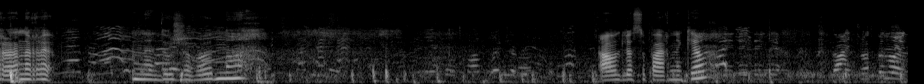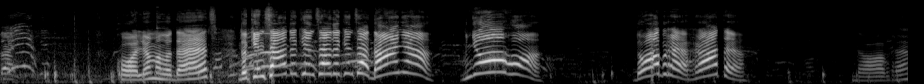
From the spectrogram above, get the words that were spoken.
тренери не дуже видно. А от для суперників. Коля, молодець. До кінця, до кінця, до кінця. Даня! В нього! Добре, грати. Добре.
